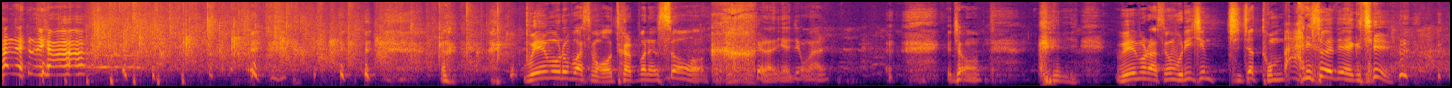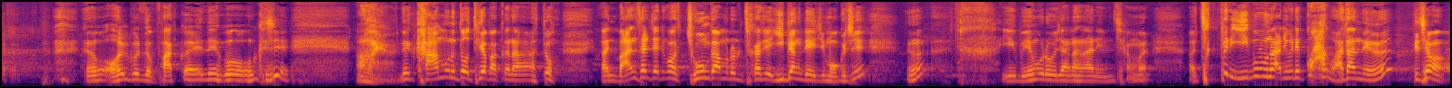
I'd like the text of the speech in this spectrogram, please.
할렐루야. 외모로 봤으면 어떡할 뻔했어. 그러니 정말 그죠? 그 외모로 봤으면 우리 지금 진짜 돈 많이 써야 돼, 그렇지? 얼굴도 바꿔야 되고, 그렇지? 아유, 내 가문은 또 어떻게 바꾸나? 또 만 살짜리가 좋은 가문으로 가지고 입양돼야지 뭐, 그렇지? 어? 이 외모로 보잖아 하나님 정말 아, 특별히 이 부분은 아주 그래 꽉 와닿네, 어? 그렇죠?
